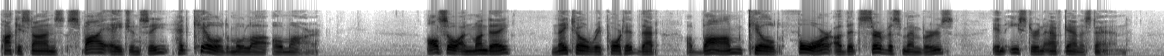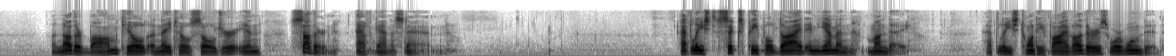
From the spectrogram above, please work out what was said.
Pakistan's spy agency had killed Mullah Omar. Also on Monday, NATO reported that a bomb killed four of its service members in eastern Afghanistan. Another bomb killed a NATO soldier in southern Afghanistan. At least six people died in Yemen Monday. At least 25 others were wounded.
